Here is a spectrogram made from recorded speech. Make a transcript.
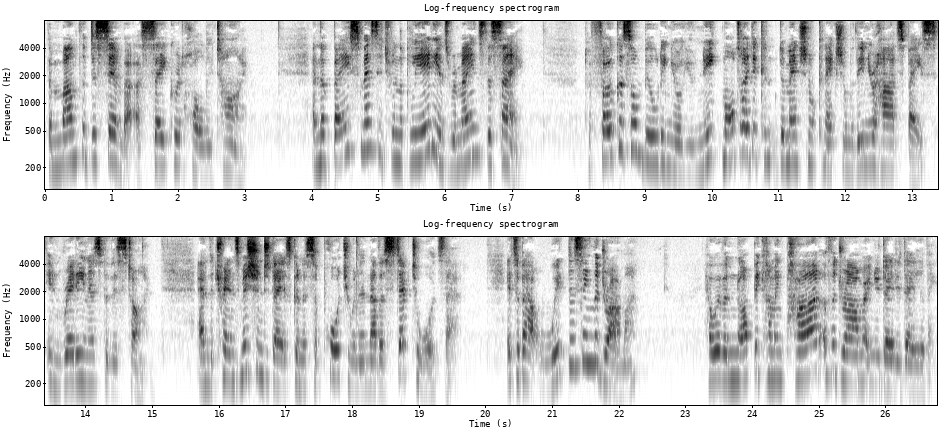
The month of December, a sacred holy time. And the base message from the Pleiadians remains the same to focus on building your unique multi-dimensional connection within your heart space in readiness for this time. And the transmission today is going to support you in another step towards that. It's about witnessing the drama, however, not becoming part of the drama in your day to day living.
